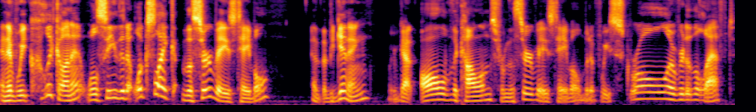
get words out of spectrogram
And if we click on it, we'll see that it looks like the surveys table at the beginning. We've got all of the columns from the surveys table, but if we scroll over to the left,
